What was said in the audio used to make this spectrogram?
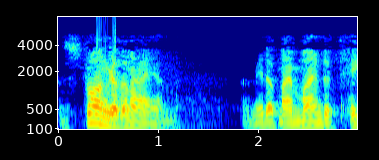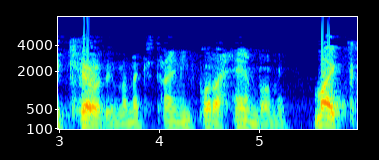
and stronger than I am. I made up my mind to take care of him the next time he put a hand on me. Mike,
